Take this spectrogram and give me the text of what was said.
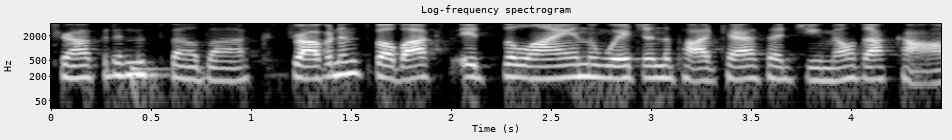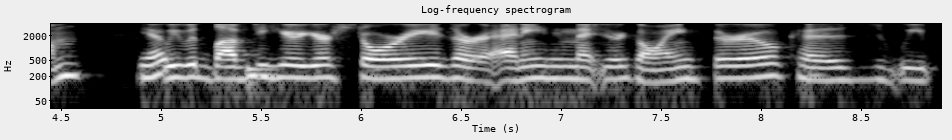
Drop it in the spell box. drop it in the spell box. It's the lion, the witch, and the podcast at gmail.com. Yep. We would love to hear your stories or anything that you're going through because we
